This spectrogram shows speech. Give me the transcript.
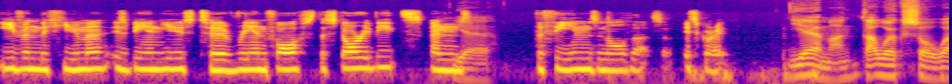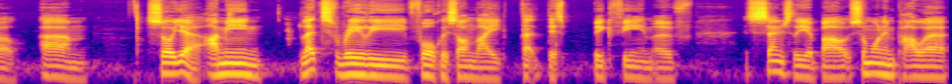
even the humor is being used to reinforce the story beats and Yeah. the themes and all of that. So it's great. Yeah, man, that works so well. Um, so yeah, I mean, let's really focus on like that this big theme of it's essentially about someone in power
